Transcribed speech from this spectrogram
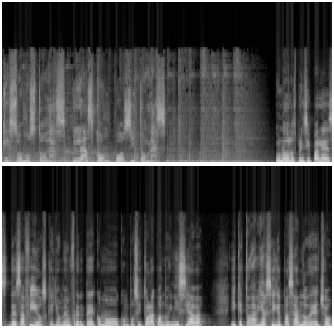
que somos todas, las compositoras. Uno de los principales desafíos que yo me enfrenté como compositora cuando iniciaba y que todavía sigue pasando, de hecho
